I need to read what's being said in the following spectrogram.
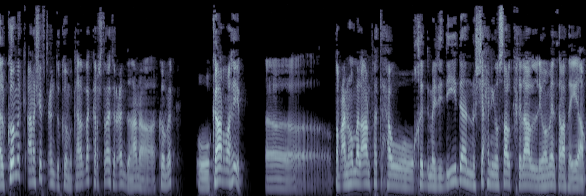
ال comic أنا شفت عنده comic. أنا اتذكر اشتريت عنده أنا comic وكان رهيب. طبعا هم الآن فتحوا خدمة جديدة إنه الشحن يوصلك خلال يومين ثلاث أيام.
